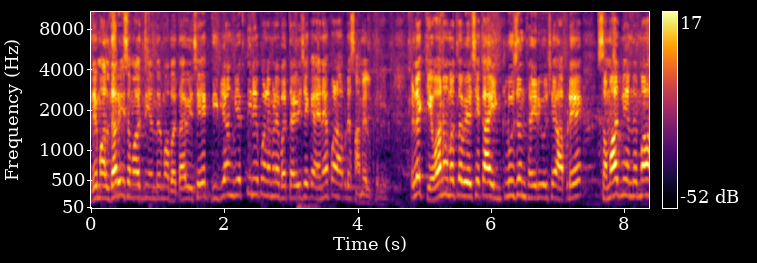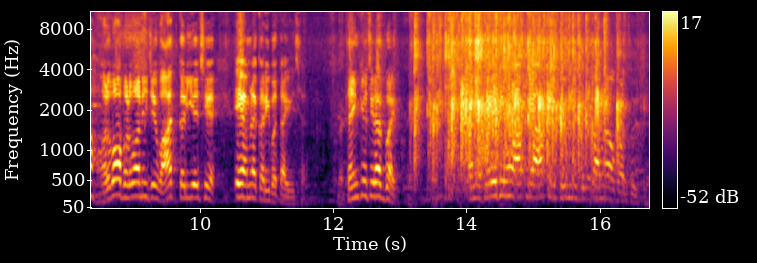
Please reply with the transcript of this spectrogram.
જે માલધારી સમાજની અંદરમાં બતાવી છે, એક દિવ્યાંગ વ્યક્તિને પણ એમણે બતાવી છે કે એને પણ આપણે સામેલ કરીએ. એટલે કહેવાનો મતલબ એ છે કે આ ઇન્ક્લુઝન થઈ રહ્યું છે. આપણે સમાજની અંદરમાં હળવા ભળવાની જે વાત કરીએ છીએ એ એમણે કરી બતાવી છે. થેન્ક યુ ચિરાગભાઈ. અને ફરીથી હું આપને આપની ફિલ્મની શુભકામનાઓ પાઠવું છું.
